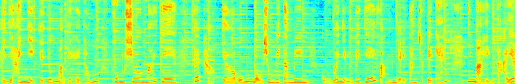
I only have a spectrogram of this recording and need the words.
phải giải nhiệt cho chúng bằng cái hệ thống phun sương, mái che kết hợp cho uống bổ sung vitamin cùng với những cái chế phẩm để tăng sức đề kháng. Nhưng mà hiện tại á,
